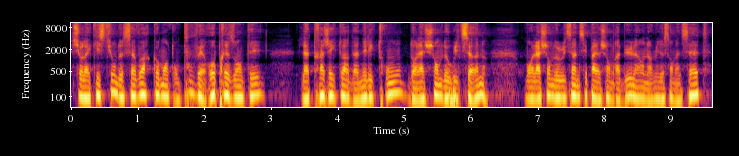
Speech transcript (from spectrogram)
sur la question de savoir comment on pouvait représenter la trajectoire d'un électron dans la chambre de Wilson. Bon, la chambre de Wilson, c'est pas la chambre à bulles, hein, on est en 1927.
